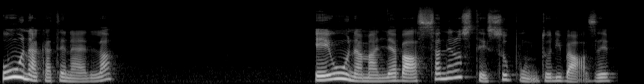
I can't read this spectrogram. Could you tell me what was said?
una catenella e una maglia bassa nello stesso punto di base.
